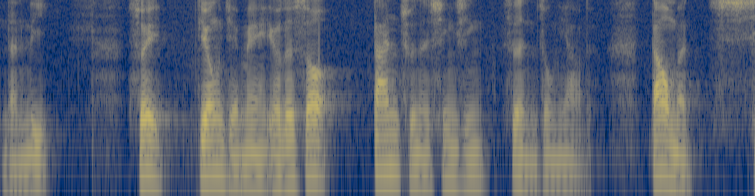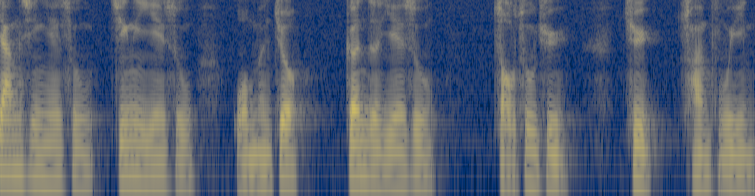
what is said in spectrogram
能力。所以弟兄姐妹，有的时候单纯的信心是很重要的。当我们相信耶稣、经历耶稣，我们就跟着耶稣走出去，去传福音，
